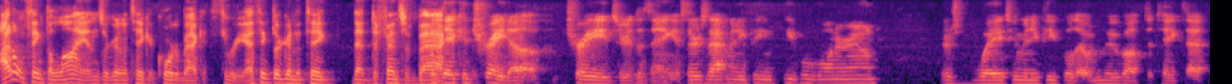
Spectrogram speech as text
I don't think the Lions are going to take a quarterback at three. I think they're going to take that defensive back. But they could trade up. Trades are the thing. If there's that many people going around, there's way too many people that would move up to take that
